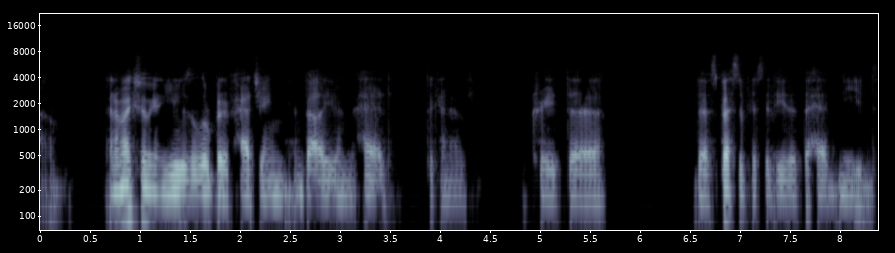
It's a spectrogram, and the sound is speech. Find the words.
Um, and I'm actually going to use a little bit of hatching and value in the head to kind of create the the specificity that the head needs.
